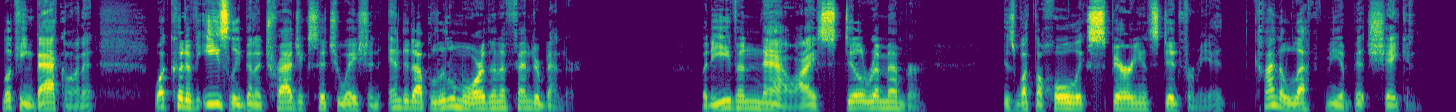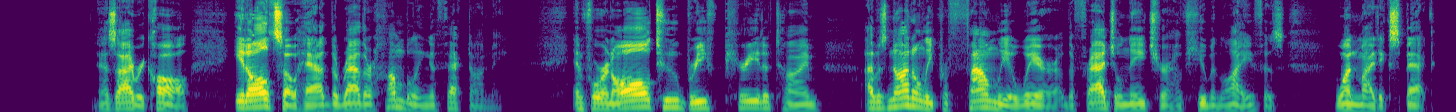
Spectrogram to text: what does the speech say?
Looking back on it, what could have easily been a tragic situation ended up little more than a fender bender but even now I still remember, is what the whole experience did for me. It kind of left me a bit shaken. As I recall, it also had the rather humbling effect on me. And for an all too brief period of time, I was not only profoundly aware of the fragile nature of human life, as one might expect,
